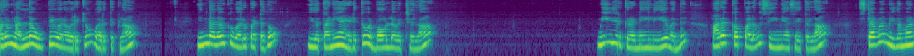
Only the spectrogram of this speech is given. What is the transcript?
அதுவும் நல்லா உப்பி வர வரைக்கும் வறுத்துக்கலாம். இந்த அளவுக்கு வறுபட்டதும் இதை தனியாக எடுத்து ஒரு பவுலில் வச்சிடலாம். மீதி இருக்கிற நெய்லியே வந்து அரை கப் அளவு சேமியா சேர்த்துடலாம். ஸ்டவ்வை மிதமான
